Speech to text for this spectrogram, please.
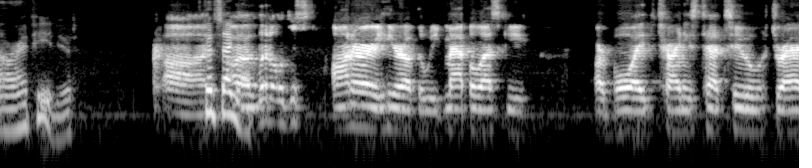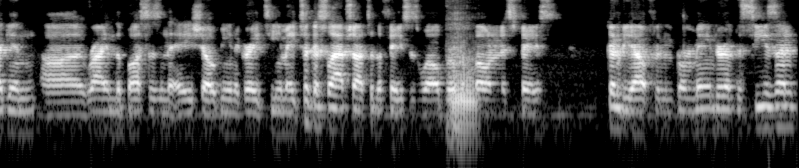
R.I.P. Dude. uh, Good segment. A little just honorary hero of the week, Matt Beleskey. our boy Chinese Tattoo Dragon uh, riding the buses in the A show, being a great teammate. Took a slap shot to the face as well, broke a bone in his face. Going to be out for the remainder of the season.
